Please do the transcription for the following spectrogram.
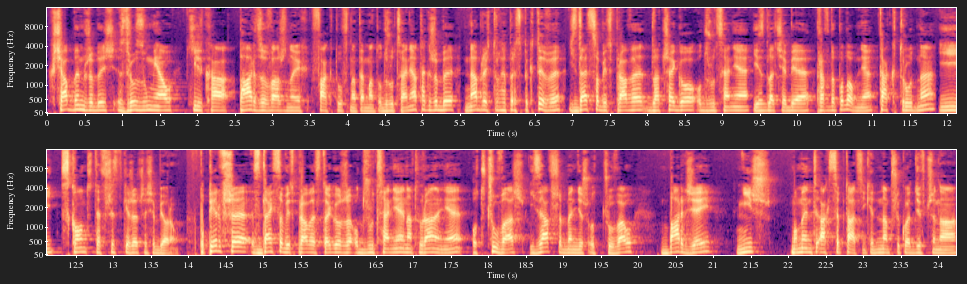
chciałbym, żebyś zrozumiał kilka bardzo ważnych faktów na temat odrzucenia, tak żeby nabrać trochę perspektywy i zdać sobie sprawę, dlaczego odrzucenie jest dla ciebie prawdopodobnie tak trudne i skąd te wszystkie rzeczy się biorą. Po pierwsze, zdaj sobie sprawę z tego, że odrzucenie naturalnie odczuwasz i zawsze będziesz odczuwał bardziej niż momenty akceptacji, kiedy na przykład dziewczyna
